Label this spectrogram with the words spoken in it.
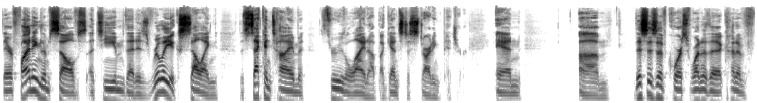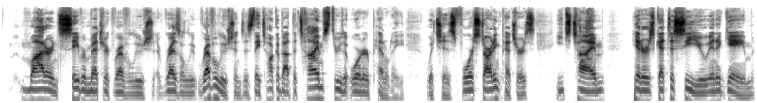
they're finding themselves a team that is really excelling the second time through the lineup against a starting pitcher. And um, this is, of course, one of the kind of modern sabermetric revolution, resolu- revolutions as they talk about the times through the order penalty, which is for starting pitchers. Each time hitters get to see you in a game,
